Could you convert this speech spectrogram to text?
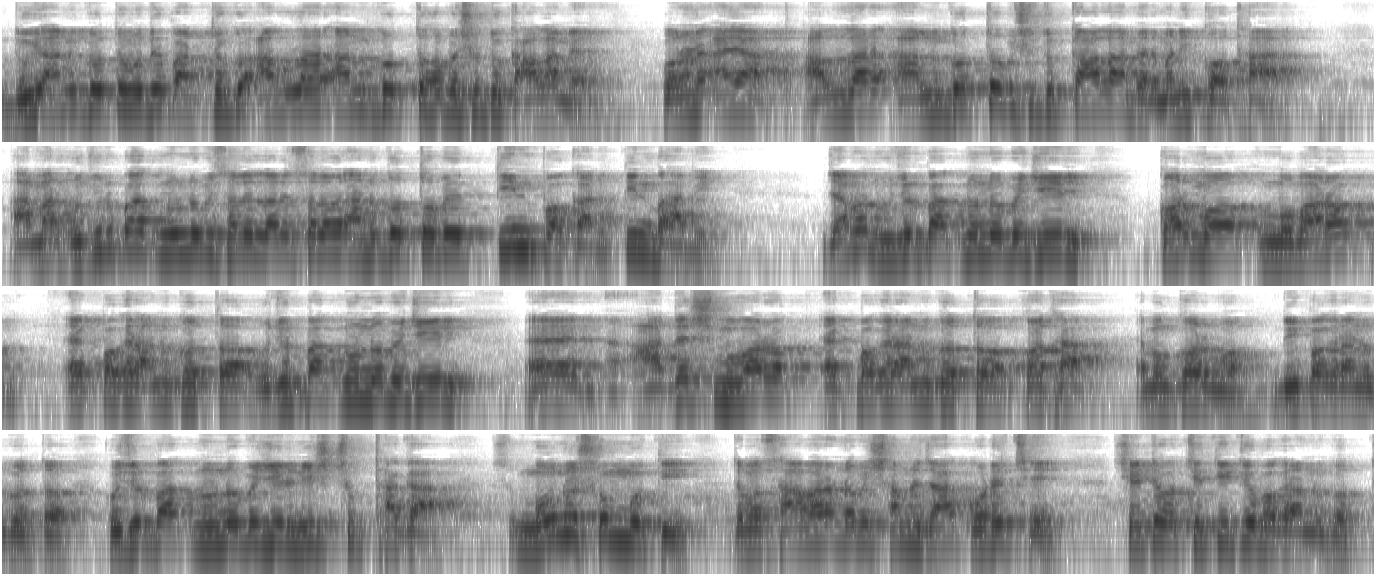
দুই আনুগত্যের মধ্যে পার্থক্য, আল্লাহর আনুগত্য হবে শুধু কালামের। কোরআনে আয়াত, আল্লাহর আনুগত্য হবে শুধু কালামের মানে কথার। আমার হুজুর পাক নুনবী সাল্লাহ সাল্লামের আনুগত্য হবে তিন প্রকার, তিন ভাবে। যেমন হুজুর পাক নুনবীজির কর্ম মুবারক এক প্রকার আনুগত্য। হুজুর পাক নুনবীজির আদেশ মুবারক এক প্রকার আনুগত্য কথা এবং কর্ম, দুই প্রকার আনুগত্য। হুজুর পাক নুনবীজির নিশ্চুপ থাকা, মৌনসম্মতি যেমন সাহাবারা নবীর সামনে যা করেছে, সেটা হচ্ছে তৃতীয় প্রকার আনুগত্য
